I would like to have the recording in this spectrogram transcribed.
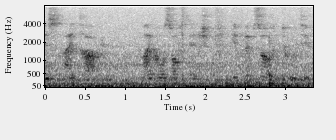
List-Eintrag. Microsoft Edge. Im Websurfen Tooltip.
